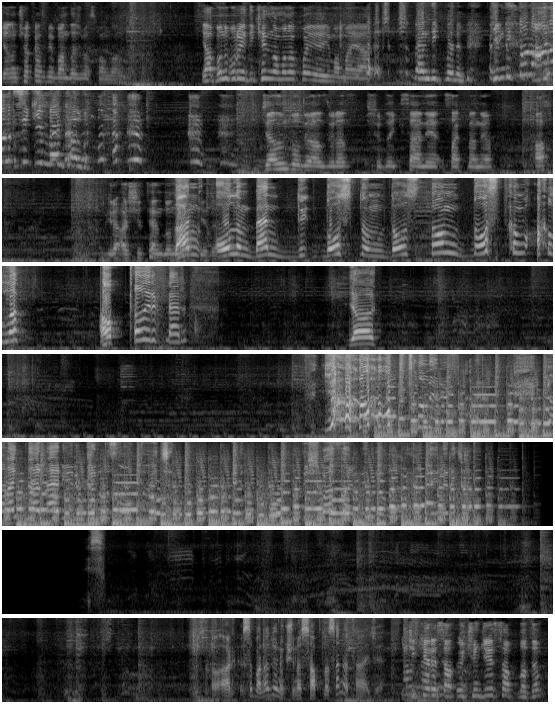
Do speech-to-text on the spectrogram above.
Canım çok az bir bandaj basmam lazım. Ya bunu buraya dikenin amına koyayım ama ya. Ben dikmedim. Kim dikti onu ananı sikeyim ben kaldım. Canım doluyor az biraz. Şurada iki saniye saklanıyor. Ah. Biri aşil tendonu Lan yedi. oğlum ben dostum, dostum, dostum. Allah. Aptal herifler. Ya Ya aptal herifler. Karakter her yeri kırmızı olduğu için düşman zannediyorlar ya. Delireceğim. Neyse. Arkası bana dönük şuna saplasana Taci. İki kere sap, üçüncüye sapladım.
